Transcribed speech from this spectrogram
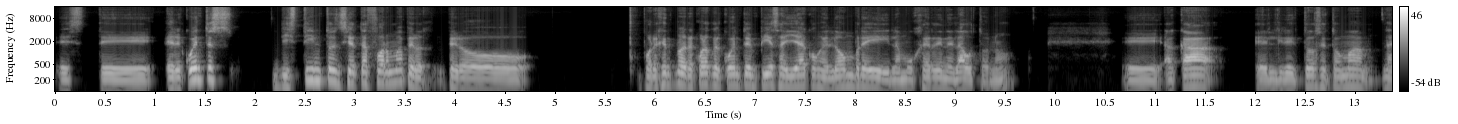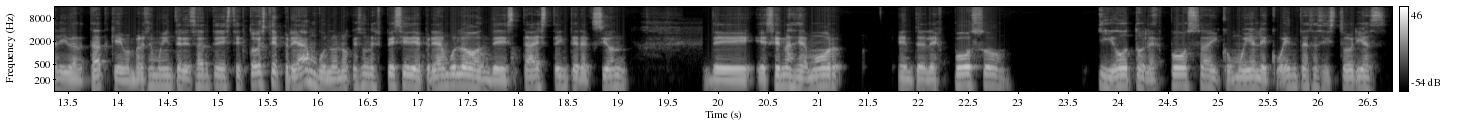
Este, el cuento es distinto en cierta forma, pero, pero, por ejemplo, recuerdo que el cuento empieza ya con el hombre y la mujer en el auto, ¿no? Eh, acá el director se toma la libertad, que me parece muy interesante, este, todo este preámbulo, ¿no? Que es una especie de preámbulo donde está esta interacción de escenas de amor entre el esposo y Otto, la esposa, y cómo ella le cuenta esas historias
